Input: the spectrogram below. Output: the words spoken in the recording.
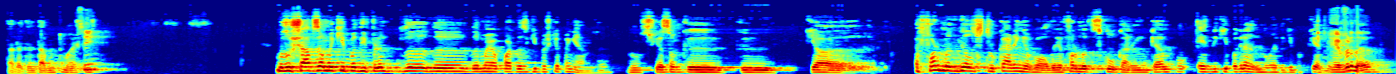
estar a tentar muito mais. Sim, Mas o Chaves é uma equipa diferente da maior parte das equipas que apanhamos. Né? Não se esqueçam que, que, que há- a forma deles trocarem a bola e a forma de se colocarem em campo é de equipa grande, não é de equipa pequena. é verdade.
